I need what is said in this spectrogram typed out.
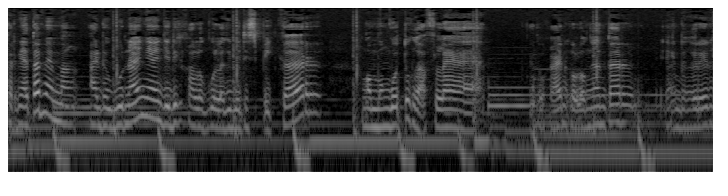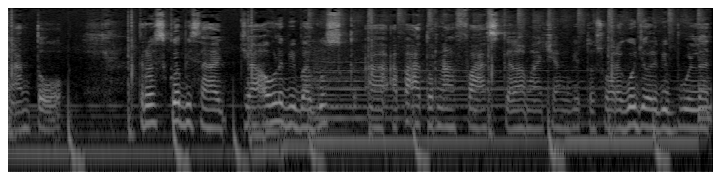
ternyata memang ada gunanya. Jadi kalau gue lagi jadi speaker ngomong gue tuh nggak flat gitu kan. Kalau ngantar yang dengerin ngantuk. Terus gue bisa jauh lebih bagus uh, apa atur nafas segala macam gitu. Suara gue jauh lebih bulat.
